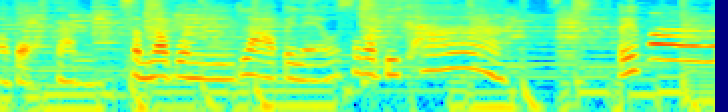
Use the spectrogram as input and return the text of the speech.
มาบอกกันสำหรับวันนี้ลาไปแล้ว สวัสดีค่ะบ๊ายบาย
